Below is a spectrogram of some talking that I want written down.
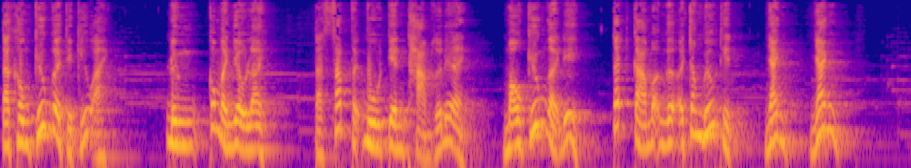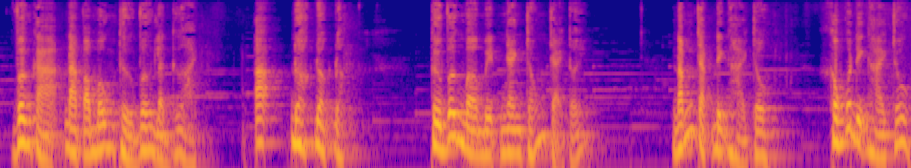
Ta không cứu ngươi thì cứu ai? Đừng có mà nhiều lời. Ta sắp phải bù tiền thảm rồi đây này. Mau cứu người đi. Tất cả mọi người ở trong miếu thịt. Nhanh, nhanh. Vương Khả đạp vào mông Thử Vương lần thứ hai. À, được, được, được. Thử Vương mờ mịt nhanh chóng chạy tới. Nắm chặt định Hải Châu. Không có định Hải Châu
